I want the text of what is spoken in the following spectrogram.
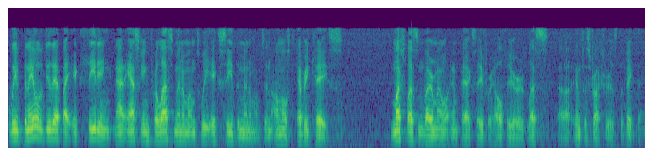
we've been able to do that by exceeding, not asking for less minimums. We exceed the minimums in almost every case. Much less environmental impact, safer, healthier, less uh, infrastructure is the big thing.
